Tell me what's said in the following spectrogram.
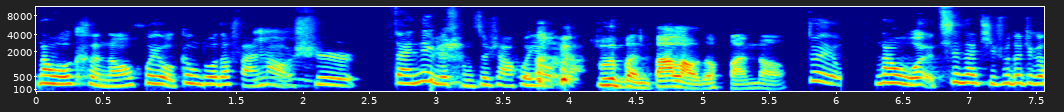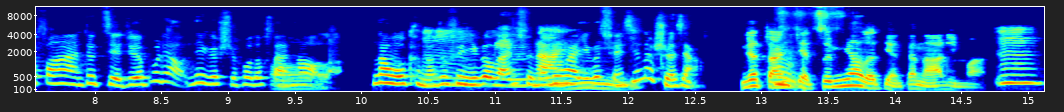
那我可能会有更多的烦恼是在那个层次上会有的。资本大佬的烦恼。对，那我现在提出的这个方案就解决不了那个时候的烦恼了。那我可能就是一个完全的另外一个全新的设想。你知道展姐最妙的点在哪里吗？嗯，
